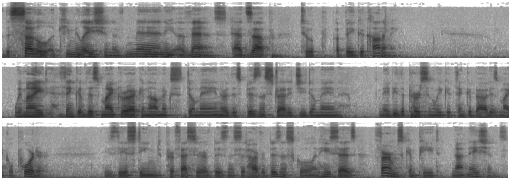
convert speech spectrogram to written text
the subtle accumulation of many events adds up to a, a big economy. We might think of this microeconomics domain or this business strategy domain. Maybe the person we could think about is Michael Porter. He's the esteemed professor of business at Harvard Business School, and he says firms compete, not nations.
